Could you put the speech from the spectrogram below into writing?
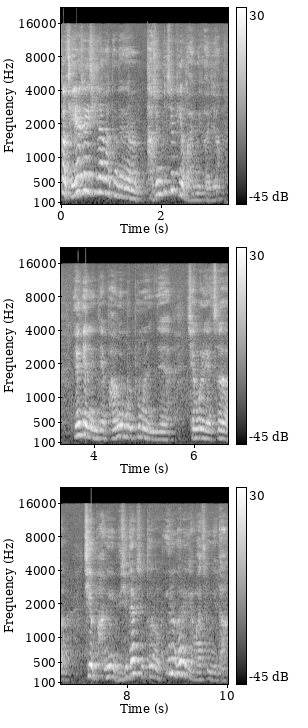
또 재래시장 같은 데는 다중밀집피가 아닙니까? 죠 여기에는 이제 방역물품을 이제 제공을 해서 지역 방역이 유지될 수 있도록 이런 노력해 왔습니다.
